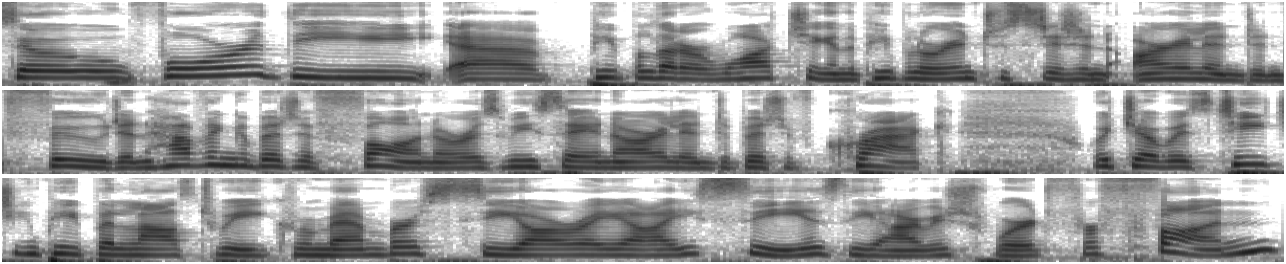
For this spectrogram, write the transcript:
So, for the uh, people that are watching and the people who are interested in Ireland and food and having a bit of fun, or as we say in Ireland, a bit of crack, which I was teaching people last week, remember C R A I C is the Irish word for fun,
